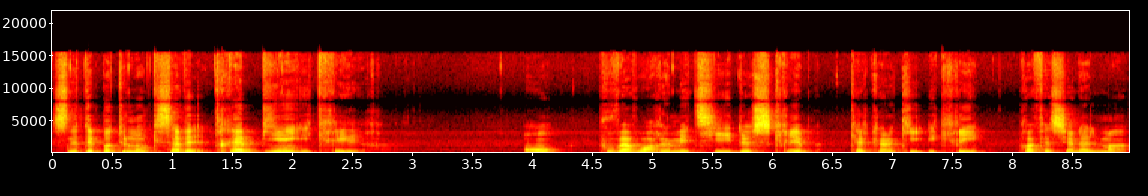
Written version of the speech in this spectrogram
ce n'était pas tout le monde qui savait très bien écrire. On pouvait avoir un métier de scribe, quelqu'un qui écrit professionnellement.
